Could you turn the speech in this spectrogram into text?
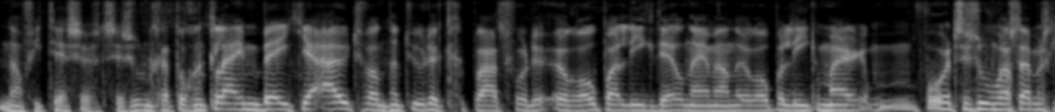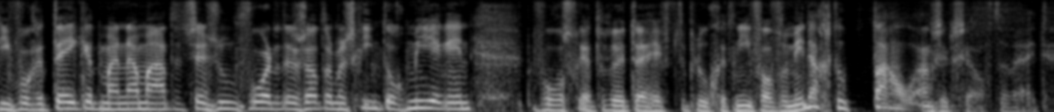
en dan Vitesse. Het seizoen gaat toch een klein beetje uit. Want natuurlijk geplaatst voor de Europa League, deelnemen aan de Europa League. Maar mm, voor het seizoen was daar misschien voor getekend. Maar naarmate het seizoen vorderde zat er misschien toch meer in. Maar volgens Fred Rutte heeft de ploeg het in ieder geval vanmiddag totaal aan zichzelf te wijten.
